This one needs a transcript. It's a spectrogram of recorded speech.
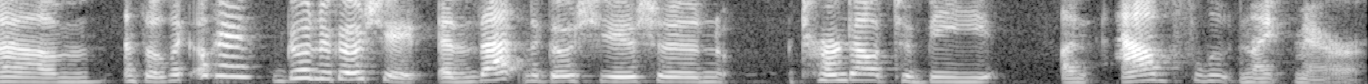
Um, and so I was like, okay, go negotiate. And that negotiation turned out to be an absolute nightmare.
